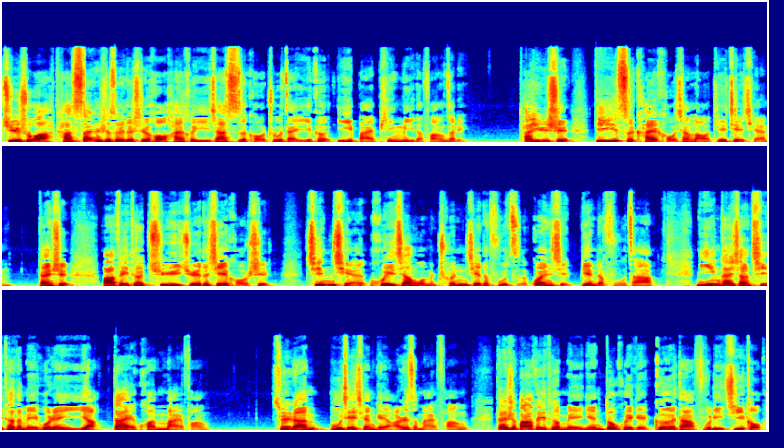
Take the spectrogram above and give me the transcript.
据说啊，他三十岁的时候还和一家四口住在一个一百平米的房子里。他于是第一次开口向老爹借钱，但是巴菲特拒绝的借口是：金钱会将我们纯洁的父子关系变得复杂。你应该像其他的美国人一样贷款买房。虽然不借钱给儿子买房，但是巴菲特每年都会给各大福利机构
